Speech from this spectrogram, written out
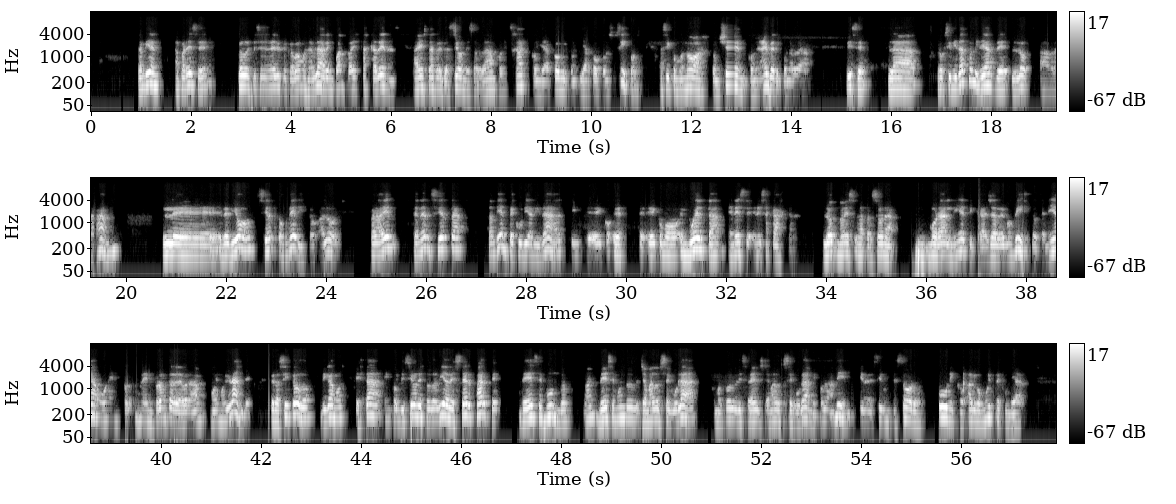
también aparece todo este escenario que acabamos de hablar en cuanto a estas cadenas, a estas relaciones, Abraham con Isaac, con Jacob y con Jacob con sus hijos, así como Noah con Shem, con Eber y con Abraham. Dice, la proximidad familiar de Lot a Abraham le, dio cierto mérito a Lot para él tener cierta también peculiaridad y, eh, eh, eh, como envuelta en, ese, en esa cáscara. Lot no es una persona moral ni ética, ya lo hemos visto, tenía una, una impronta de Abraham muy, muy grande, pero así todo, digamos, está en condiciones todavía de ser parte de ese mundo de ese mundo llamado Segulá, como el pueblo de Israel llamado Segulá, Amin, quiere decir un tesoro único, algo muy peculiar.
